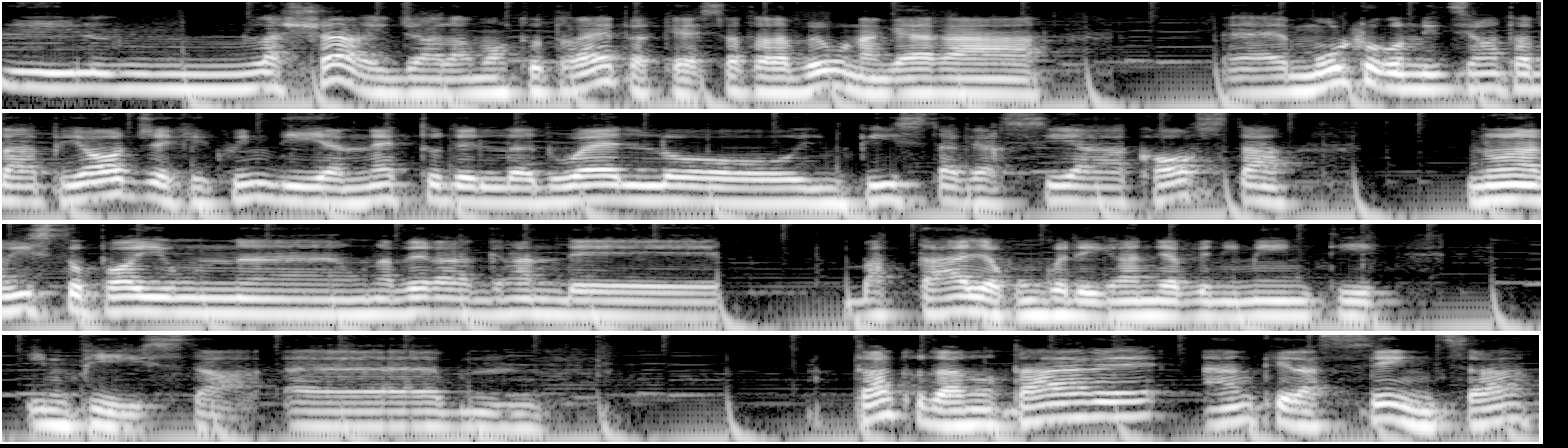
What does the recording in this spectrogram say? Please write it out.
di lasciare già la Moto 3 perché è stata davvero una gara eh, molto condizionata da piogge che quindi al netto del duello in pista Garcia-Costa non ha visto poi un, una vera grande battaglia o comunque dei grandi avvenimenti in pista. Eh, tra l'altro da notare anche l'assenza,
